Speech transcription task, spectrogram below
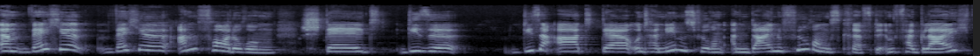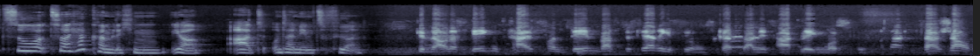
Ähm, welche, welche Anforderungen stellt diese, diese Art der Unternehmensführung an deine Führungskräfte im Vergleich zu, zur herkömmlichen ja, Art, Unternehmen zu führen? Genau das Gegenteil von dem, was bisherige Führungskräfte an den Tag legen mussten. Ja, schau,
